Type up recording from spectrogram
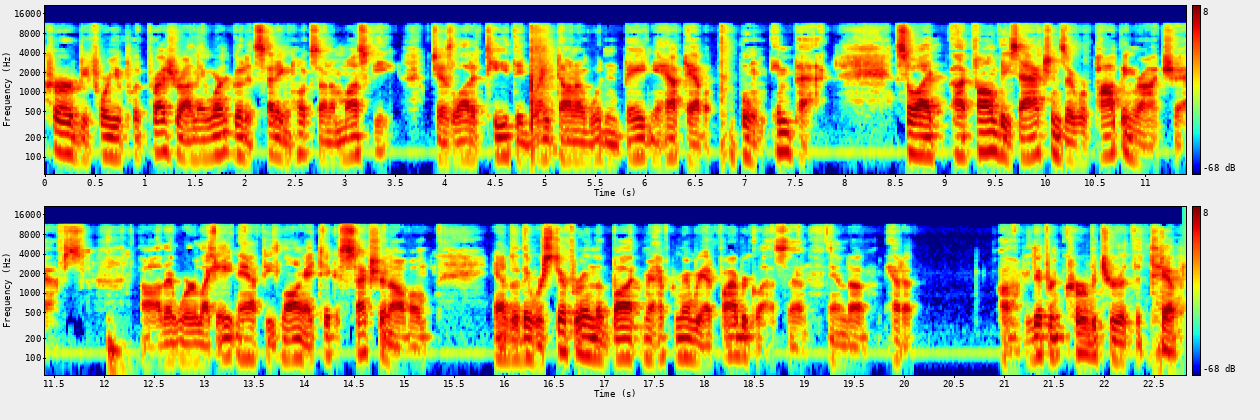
curve before you put pressure on. They weren't good at setting hooks on a muskie, which has a lot of teeth. They'd bite down on a wooden bait, and you have to have a boom impact. So I, I found these actions that were popping rod shafts uh, that were like eight and a half feet long. I take a section of them, and they were stiffer in the butt. I have to remember we had fiberglass then, and uh, had a, a different curvature at the tip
